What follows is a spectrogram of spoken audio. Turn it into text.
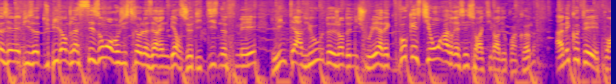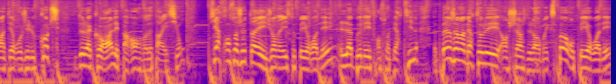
Deuxième épisode du bilan de la saison enregistré au Lazare Beers jeudi 19 mai. L'interview de Jean-Denis Choulet avec vos questions adressées sur activeradio.com. À mes côtés pour interroger le coach de la chorale et par ordre d'apparition. Pierre-François Chetaille, journaliste au Pays Rouennais, l'abonné François Bertil, Benjamin Berthollet en charge de la sport au Pays Rouennais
